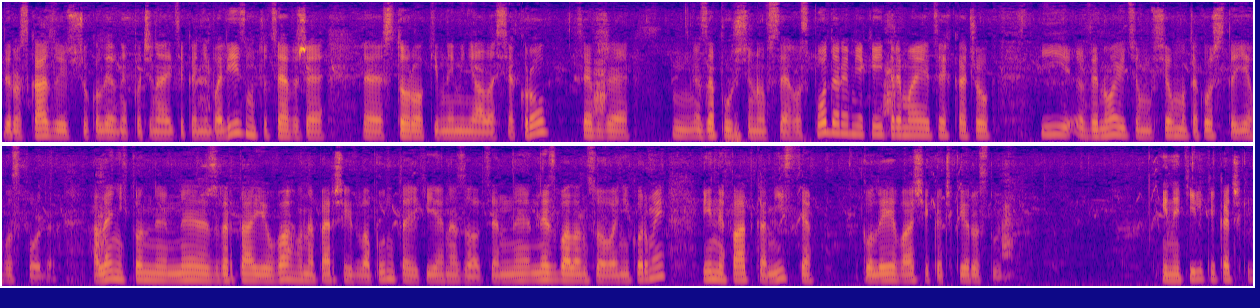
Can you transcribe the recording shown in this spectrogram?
розказують, що коли в них починається канібалізм, то це вже е, 100 років не мінялася кров, це вже запущено все господарем, який тримає цих качок, і виною цьому всьому також стає господар. Але ніхто не, не звертає увагу на перших два пункти, які я назвав. Це не, не збалансовані корми і нехватка місця, коли ваші качки ростуть. І не тільки качки,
